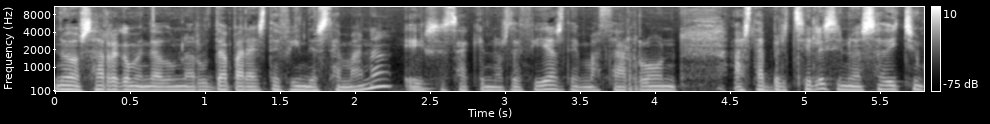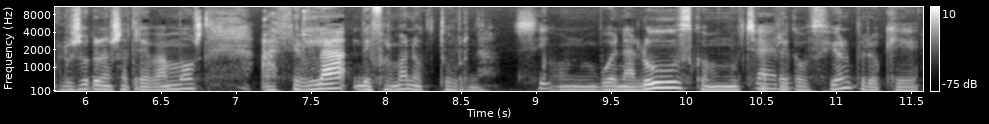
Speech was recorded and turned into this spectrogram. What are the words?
Nos ha recomendado una ruta para este fin de semana, es esa que nos decías de Mazarrón hasta Percheles y nos ha dicho incluso que nos atrevamos a hacerla de forma nocturna, con buena luz, con mucha precaución, pero que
